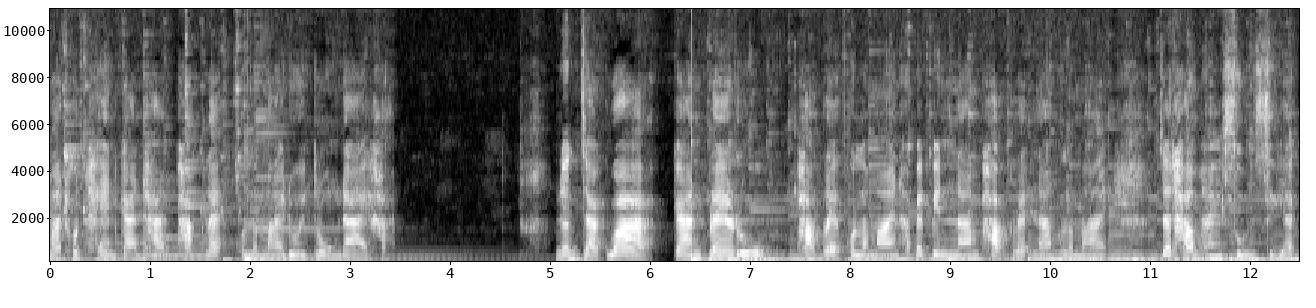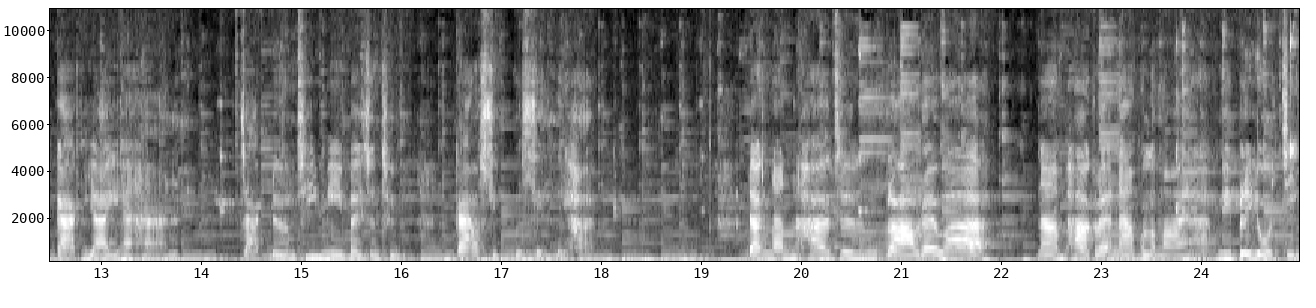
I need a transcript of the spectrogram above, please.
มารถทดแทนการทานผักและผลไม้โดยตรงได้ค่ะ เนื่องจากว่าการแปรรูปผักและผลไม้นะคะไปเป็นน้ำผักและน้ำผลไม้ จะทำให้สูญเสียกากใยอาหาร จากเดิมที่มีไปจนถึง 90%เลยค่ะ ดังนั้นนะคะจึงกล่าวได้ว่า น้ำผักและน้ำผลไม้นะคะมีประโยชน์จริง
